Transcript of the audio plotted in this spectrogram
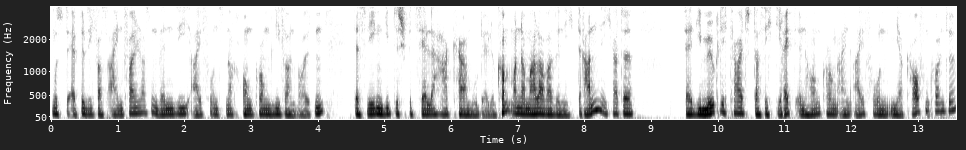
musste Apple sich was einfallen lassen, wenn sie iPhones nach Hongkong liefern wollten. Deswegen gibt es spezielle HK-Modelle. Kommt man normalerweise nicht dran. Ich hatte die Möglichkeit, dass ich direkt in Hongkong ein iPhone mir kaufen konnte.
